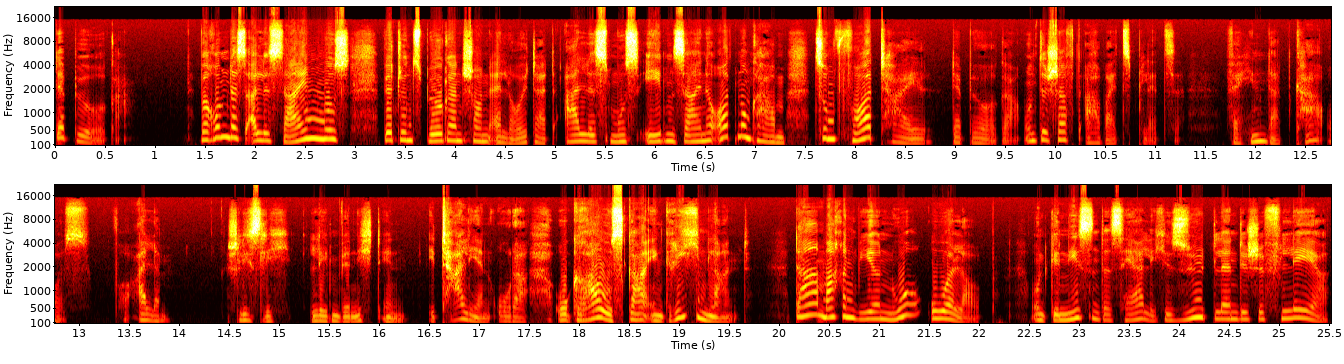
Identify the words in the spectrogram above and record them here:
der Bürger. Warum das alles sein muss, wird uns Bürgern schon erläutert. Alles muss eben seine Ordnung haben, zum Vorteil der Bürger, und es schafft Arbeitsplätze, verhindert Chaos vor allem. Schließlich leben wir nicht in Italien oder, oh Graus, gar in Griechenland. Da machen wir nur Urlaub und genießen das herrliche südländische Flair,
